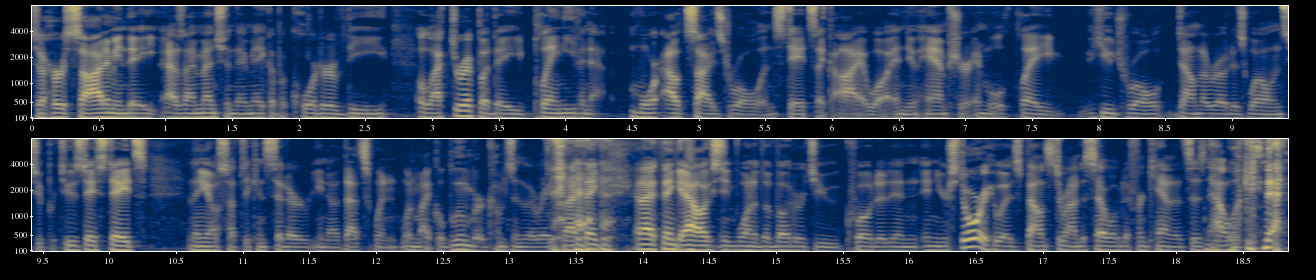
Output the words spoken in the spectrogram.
to her side. I mean, they, as I mentioned, they make up a quarter of the electorate, but they play an even more outsized role in states like Iowa and New Hampshire, and will play a huge role down the road as well in Super Tuesday states. And then you also have to consider, you know, that's when when Michael Bloomberg comes into the race. And I think, and I think Alex, one of the voters you quoted in, in your story, who has bounced around to several different candidates, is now looking at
